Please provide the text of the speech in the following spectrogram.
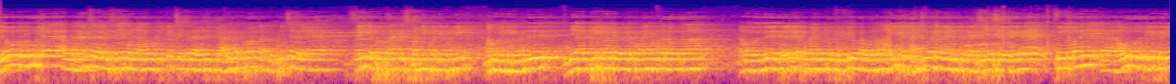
ஏதோ ஒரு ஊர்ல அவர் நினைச்ச வேலையை செய்ய முடியாம ஒரு டிக்கெட் சேர்க்கிற இருக்கு அதுக்கப்புறம் தனக்கு பிடிச்ச வேலையை சைட்ல போய் பிராக்டிஸ் பண்ணி பண்ணி பண்ணி நமக்கு இன்னைக்கு வந்து இந்தியாவுக்கு டி டுவெண்ட்டி வேர்ல்டு வாங்கி கொடுத்தவர் தான் நமக்கு வந்து வேர்ல்டு கப் வாங்கி கொடுத்த ஃபிஃப்டி ஓவர் அவர் தான் ஐபிஎல் அஞ்சு வாட்டி வாங்கி கொடுத்துருக்காரு சிஎஸ்ஏக்கு ஸோ இந்த மாதிரி அஹ், அவர் ஒரு மிகப்பெரிய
